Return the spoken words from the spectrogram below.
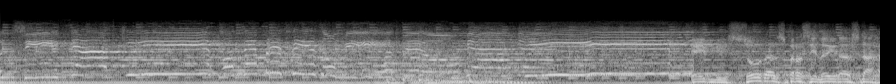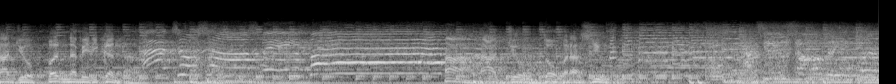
notícias que você precisa ouvir. Você ouve aqui. Emissoras brasileiras da Rádio Pan-Americana. Rádio Jovem Pan. A Rádio do Brasil. Rádio Jovem Pan,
